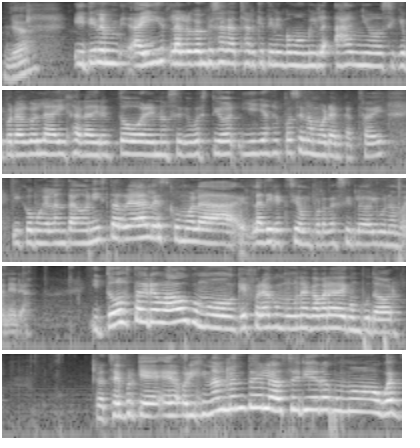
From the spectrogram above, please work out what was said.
¿Ya? Y tienen, ahí la loca empieza a cachar que tiene como mil años y que por algo es la hija de la directora y no sé qué cuestión. Y ellas después se enamoran, ¿cachai? Y como que el antagonista real es como la, la dirección, por decirlo de alguna manera. y todo está grabado como que fuera como una cámara de computador. ¿Cachai? Porque eh, originalmente la serie era como web,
